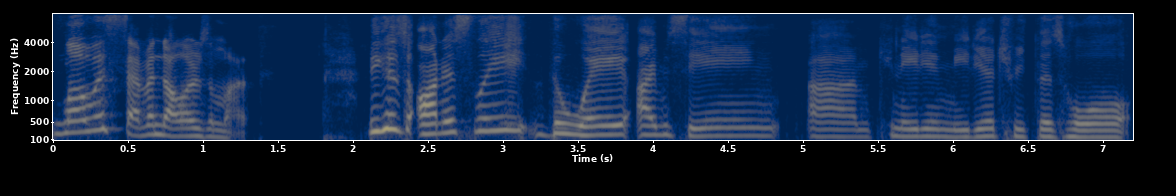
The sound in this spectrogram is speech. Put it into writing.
low as seven dollars a month. Because honestly, the way I'm seeing um, Canadian media treat this whole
